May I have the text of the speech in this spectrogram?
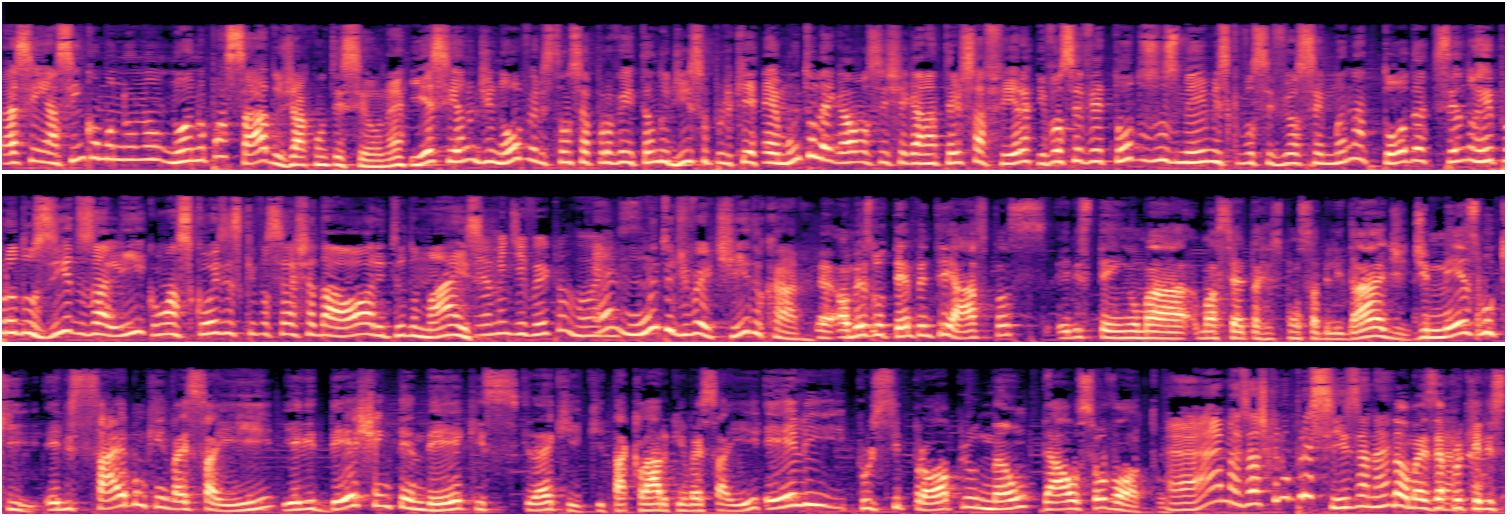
assim, assim como no, no- no ano passado já aconteceu, né? E esse ano de novo eles estão se aproveitando disso porque é muito legal você chegar na terça-feira e você ver todos os memes que você viu a semana toda sendo reproduzidos ali com as coisas que você acha da hora e tudo mais. Eu me divirto horrores. É muito divertido, cara. É, ao mesmo tempo, entre aspas, eles têm uma, uma certa responsabilidade de mesmo que eles saibam quem vai sair e ele deixa entender que, que, né, que, que tá claro quem vai sair, ele, por si próprio, não dá o seu voto. É, mas acho que não precisa, né? Não, mas é porque eles,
